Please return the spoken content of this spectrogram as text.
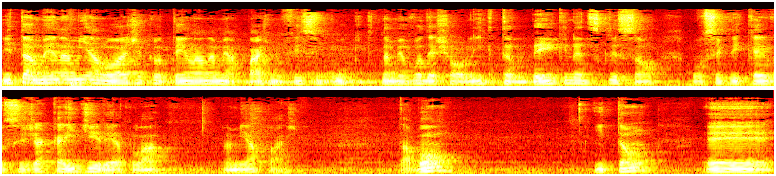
E também na minha loja que eu tenho lá na minha página no Facebook, que também vou deixar o link também aqui na descrição. Você clicar e você já cair direto lá na minha página. Tá bom? Então, é,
